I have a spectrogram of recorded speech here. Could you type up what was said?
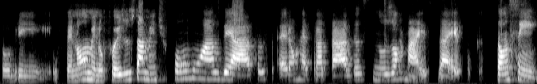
sobre o fenômeno foi justamente como as beatas eram retratadas nos jornais da época. Então, assim,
